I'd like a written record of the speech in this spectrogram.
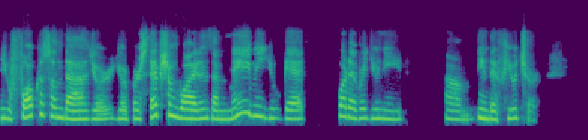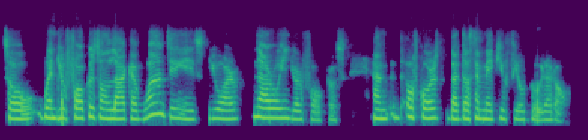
you focus on that, your your perception widens, and maybe you get whatever you need um, in the future. So when you focus on lack and wanting, is you are narrowing your focus, and of course that doesn't make you feel good at all.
